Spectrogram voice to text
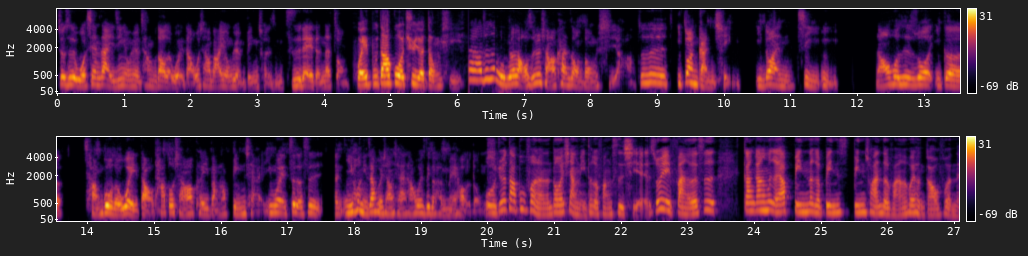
就是我现在已经永远尝不到的味道，我想要把它永远冰存什么之类的那种。回不到过去的东西。对啊，就是我觉得老师就想要看这种东西啊，就是一段感情，一段记忆，然后或者是说一个尝过的味道，他都想要可以把它冰起来，因为这个是呃以后你再回想起来，它会是一个很美好的东西。我觉得大部分人都会像你这个方式写，所以反而是刚刚那个要冰那个冰冰川的，反而会很高分呢。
